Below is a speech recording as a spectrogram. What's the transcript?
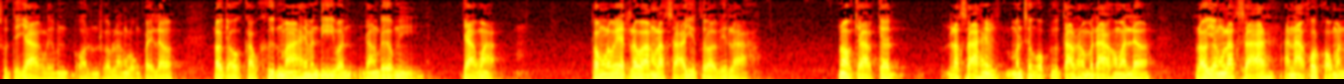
สุดจะยากเลยมันอ่อนกำลังลงไปแล้ว เราจะเอากลับคืนมาให้มันดีวันอย่างเดิมนี่ ยากมาก ต้องระเวทระวังรักษาอยู่ตลอดเวลา นอกจากจะรักษาให้มันสงบอยู่ตามธรรมดาของมันแล้ว เรายังรักษาอนาคตของมัน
